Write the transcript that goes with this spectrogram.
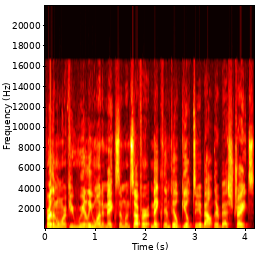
Furthermore, if you really want to make someone suffer, make them feel guilty about their best traits,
